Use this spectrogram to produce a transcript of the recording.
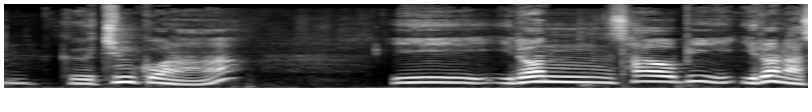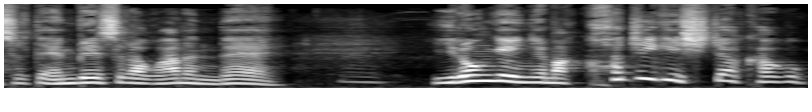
음. 그 증권화 이 이런 사업이 일어났을 때 MBS라고 하는데 음. 이런 게 이제 막 커지기 시작하고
